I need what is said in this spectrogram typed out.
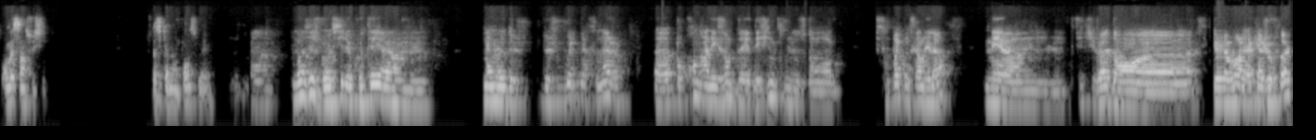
Pour moi, c'est un souci. Je sais pas ce qu'elle en pense, mais. Ben, moi aussi, je veux aussi le côté, euh, même de, de, jouer le personnage. pour prendre un exemple des, films qui ne sont pas concernés là, mais euh, si tu vas dans, euh, si tu vas voir la cage aux folles,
